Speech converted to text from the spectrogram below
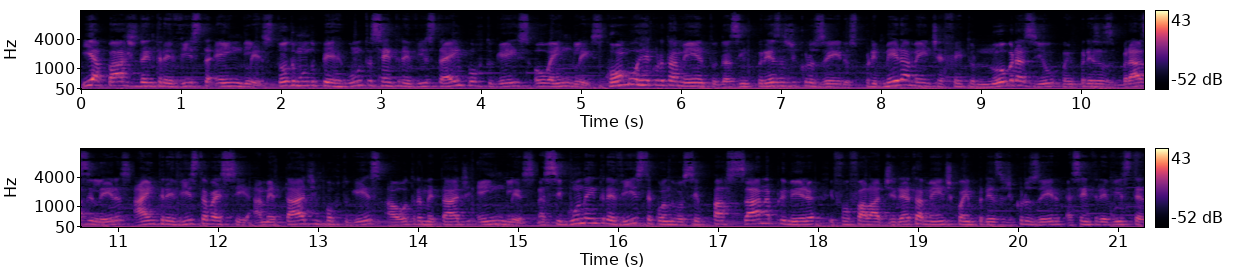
E a parte da entrevista é em inglês. Todo mundo pergunta se a entrevista é em português ou é em inglês. Como o recrutamento das empresas de cruzeiros primeiramente é feito no Brasil, com empresas brasileiras, a entrevista vai ser a metade em português, a outra metade em inglês. Na segunda entrevista, entrevista, quando você passar na primeira e for falar diretamente com a empresa de cruzeiro, essa entrevista é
